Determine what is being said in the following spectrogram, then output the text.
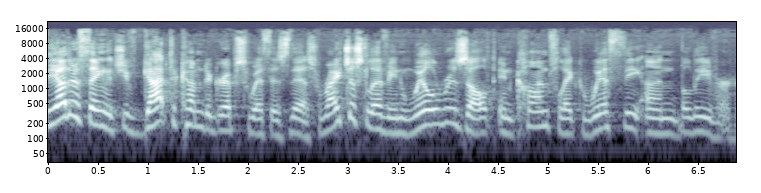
The other thing that you've got to come to grips with is this righteous living will result in conflict with the unbeliever.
